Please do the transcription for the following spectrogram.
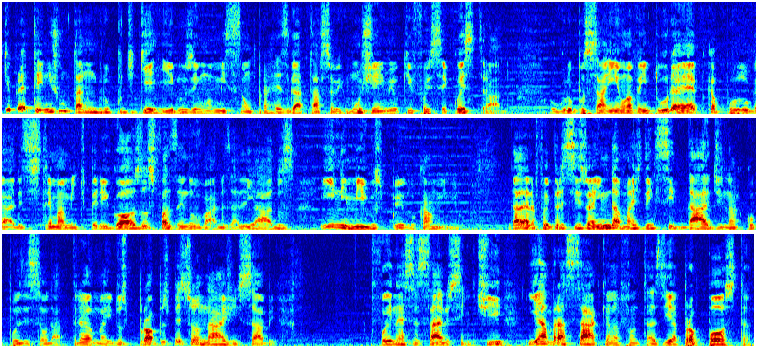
que pretende juntar um grupo de guerreiros em uma missão para resgatar seu irmão gêmeo que foi sequestrado. O grupo sai em uma aventura épica por lugares extremamente perigosos, fazendo vários aliados e inimigos pelo caminho. Galera, foi preciso ainda mais densidade na composição da trama e dos próprios personagens, sabe? Foi necessário sentir e abraçar aquela fantasia proposta.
